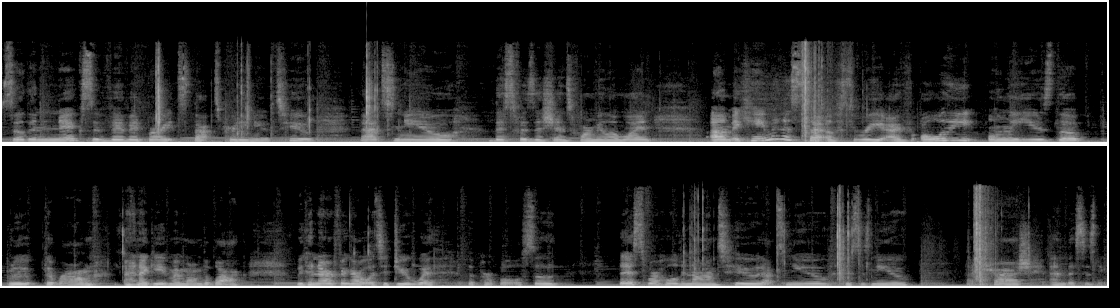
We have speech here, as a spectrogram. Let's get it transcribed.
so the NYX Vivid Brights, that's pretty new too. That's new. This Physicians Formula one um, it came in a set of three. I've only only used the blue, the brown, and I gave my mom the black. We could never figure out what to do with the purple. So this we're holding on to. That's new. This is new. That's trash, and this is new.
